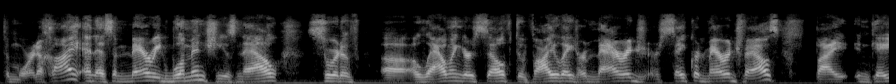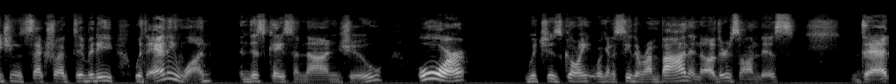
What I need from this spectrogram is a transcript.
to Mordechai, and as a married woman, she is now sort of uh, allowing herself to violate her marriage, her sacred marriage vows, by engaging in sexual activity with anyone, in this case, a non-Jew, or which is going, we're going to see the Ramban and others on this, that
